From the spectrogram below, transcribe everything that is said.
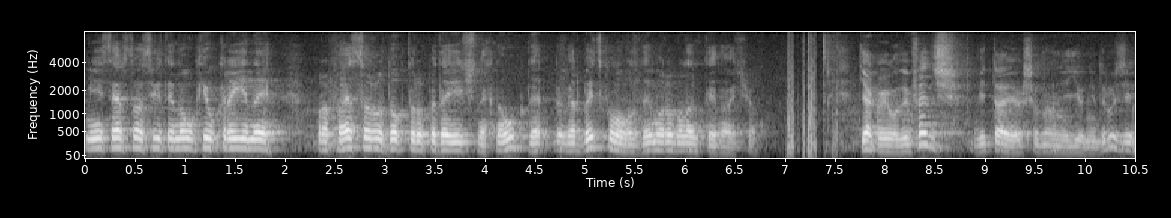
Міністерства освіти і науки України, професору, доктору педагогічних наук Вербицькому Володимиру Валентиновичу. Дякую, Володимир Федорович. Вітаю, шановні юні друзі.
